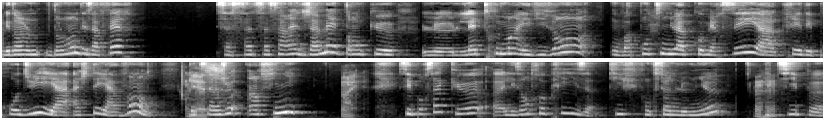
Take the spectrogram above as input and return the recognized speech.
Mais dans le, dans le, monde des affaires, ça ne s'arrête jamais. Tant que l'être humain est vivant, on va continuer à commercer, à créer des produits, et à acheter et à vendre. Donc c'est un jeu infini. C'est pour ça que euh, les entreprises qui fonctionnent le mieux, du mhm. type euh,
